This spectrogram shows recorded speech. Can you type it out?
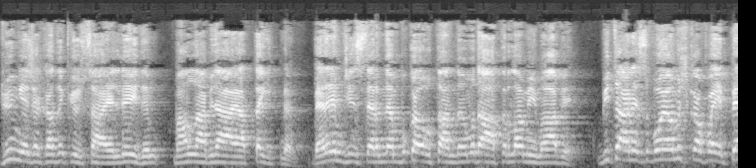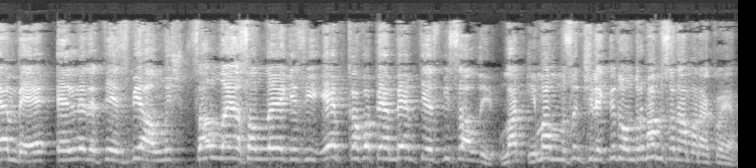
Dün gece Kadıköy sahildeydim. Vallahi bir daha hayatta gitmem. Ben hem cinslerimden bu kadar utandığımı da hatırlamayayım abi. Bir tanesi boyamış kafayı pembeye, eline de tesbih almış, sallaya sallaya geziyor. Hep kafa pembe hem tesbih sallıyor. Ulan imam mısın, çilekli dondurma mısın amına koyayım?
